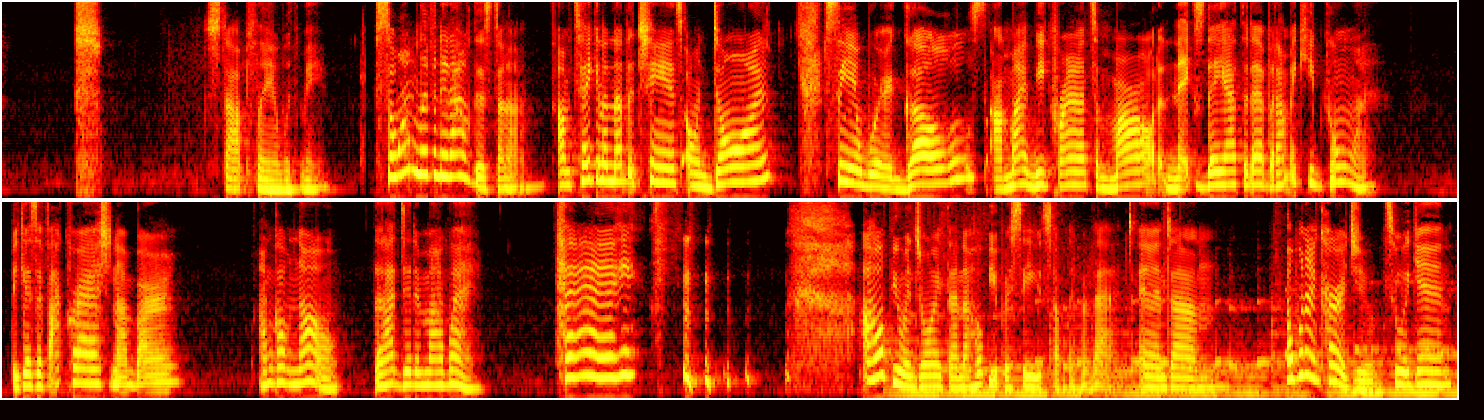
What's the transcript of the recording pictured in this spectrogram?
Stop playing with me. So I'm living it out this time. I'm taking another chance on Dawn. seeing where it goes. I might be crying tomorrow, the next day after that, but I'm gonna keep going. Because if I crash and I burn, I'm gonna know that I did it my way. Hey. I hope you enjoyed that and I hope you received something from that. And um, I want to encourage you to again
